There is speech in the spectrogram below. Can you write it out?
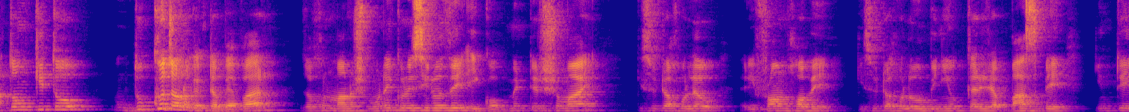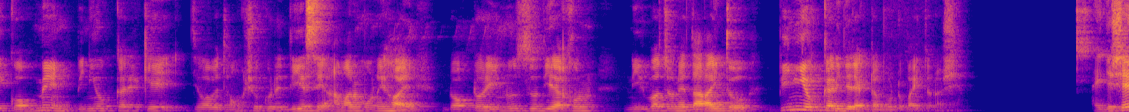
আতঙ্কিত দুঃখজনক একটা ব্যাপার, যখন মানুষ মনে করেছিল যে এই গভর্নমেন্টের সময় কিছুটা হলেও রিফর্ম হবে, কিছুটা হলেও বিনিয়োগকারীরা বাঁচবে, কিন্তু এই গভর্নমেন্ট বিনিয়োগকারীকে যেভাবে ধ্বংস করে দিয়েছে, আমার মনে হয় ডক্টর ইনুস যদি এখন নির্বাচনে দাঁড়াইতো, বিনিয়োগকারীদের একটা ভোটও পাইতো না সে। এই দেশে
